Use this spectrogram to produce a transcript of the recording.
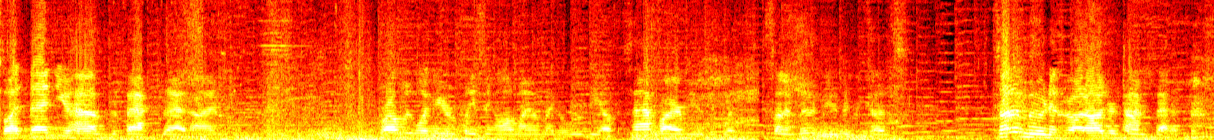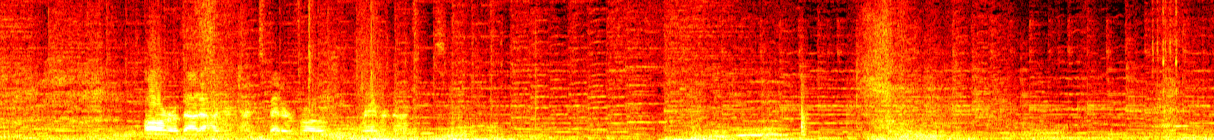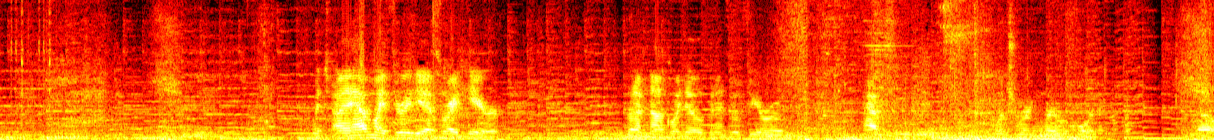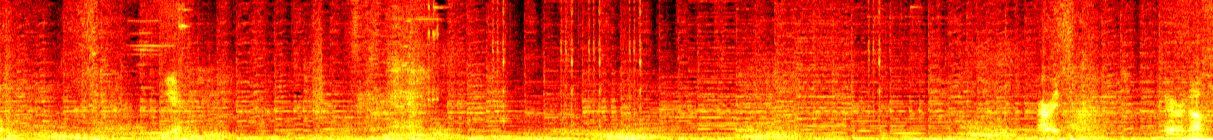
But then you have the fact that I'm probably going to be replacing all my Omega Ruby Alpha Sapphire music with Sun and Moon music because Sun and Moon is about a hundred times better. Are about a hundred times better for all of you grammar Nazis. Which I have my 3DS right here, but I'm not going to open it for fear of absolutely butchering my recording. So, yeah. Alright. Fair enough.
